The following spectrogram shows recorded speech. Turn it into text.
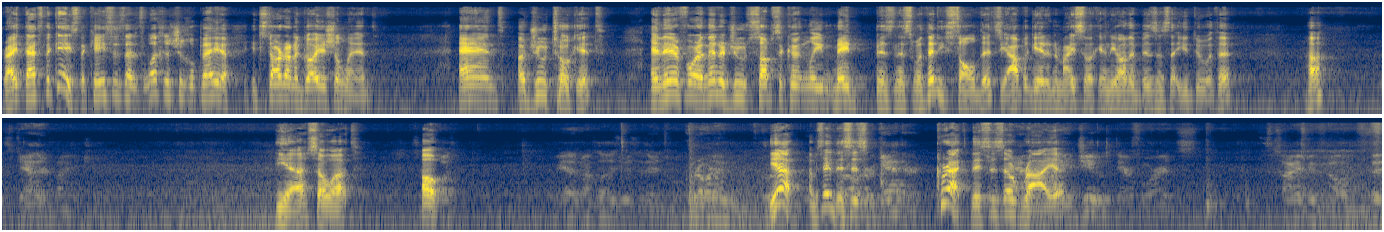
Right? That's the case. The case is that it's lech shechupeya. It started on a Goyish land, and a Jew took it, and therefore, and then a Jew subsequently made business with it. He sold it. So he obligated him Meiser like any other business that you do with it. Huh? It's gathered by a Jew. Yeah. So what? Oh, Yeah, it's not close, it was- it's grown and- grown- Yeah, I'm saying this is- correct. This It's is a gathered by raya. a Jew, therefore it's in all the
